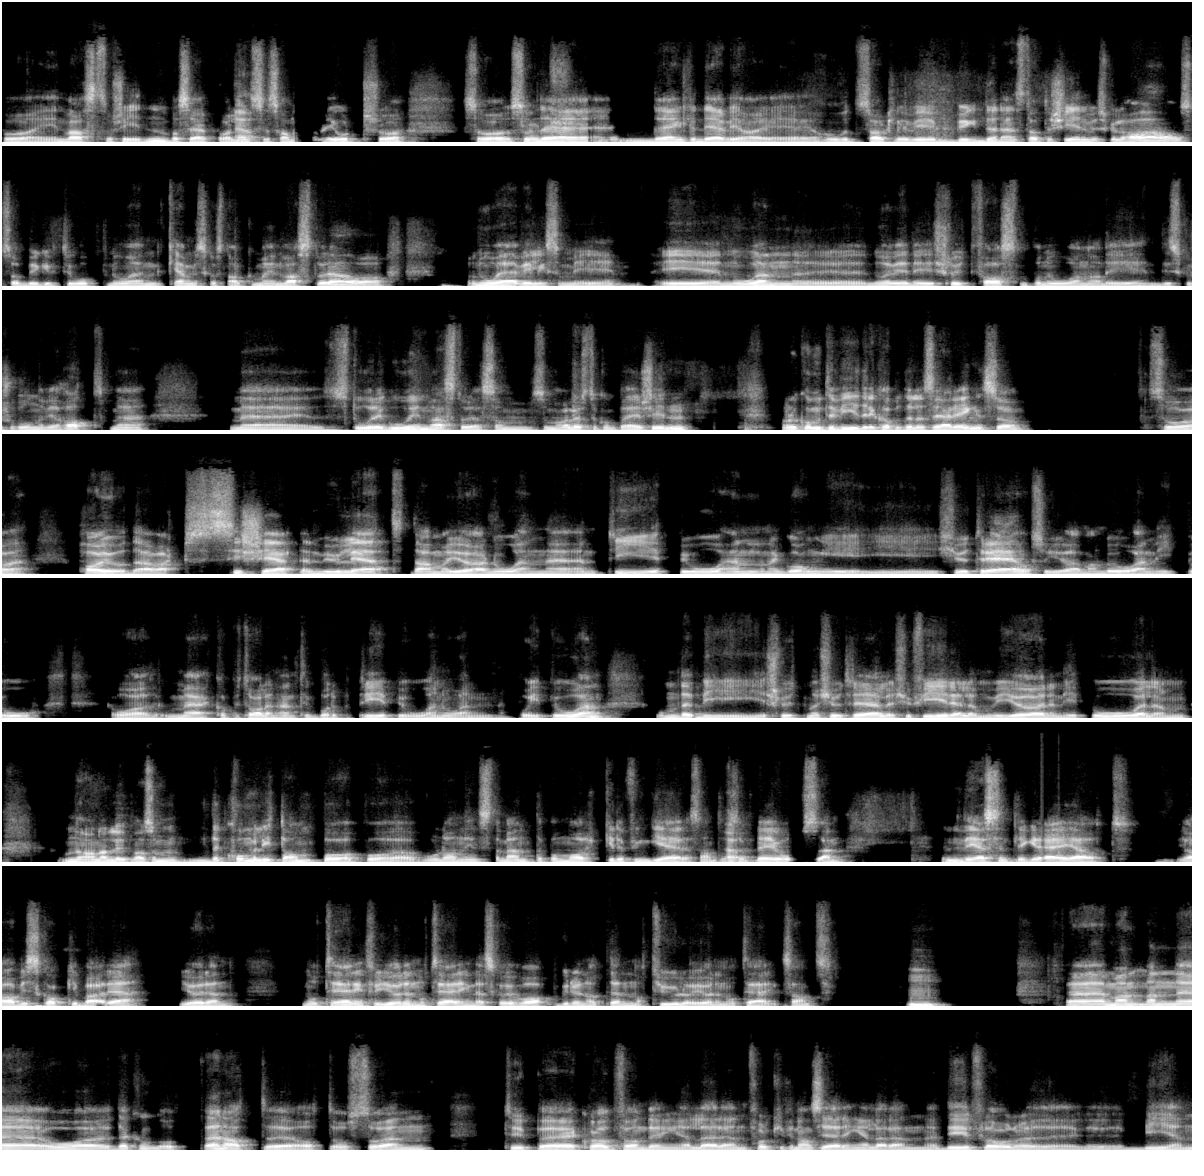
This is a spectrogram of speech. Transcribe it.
på investorsiden basert på disse ja. samtalene har gjort. Så, så, så det, det, er egentlig det vi har hovedsakelig. Vi bygde den strategien vi skulle ha, og så bygger vi opp noen hvem vi skal snakke med investorer. Og, og nå er vi liksom i, i, noen Nå er vi i sluttfasen på noen av de diskusjonene vi har hatt med, med store, gode investorer som, som har lyst til å komme på eiersiden. Når det kommer til videre kapitalisering, så, så har jo det vært skissert en mulighet der man gjør nå en, en pri-IPO en eller annen gang i, i 23, og så gjør man da en IPO med kapitalinnhenting både på pri-IPO-en og en på IPO-en. Om det blir i slutten av 23 eller 24, eller om vi gjør en IPO, eller om, om det, annet, altså, det kommer litt an på, på hvordan instrumentet på markedet fungerer. Altså, det er jo også en, en vesentlig greie at ja, vi skal ikke bare gjøre en notering for å gjøre en notering, det skal jo være pga. at det er naturlig å gjøre en notering. sant? Mm. Eh, men, men uh, og det kan godt hende at, uh, at også en type crowdfunding eller en folkefinansiering eller en dealflow blir en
